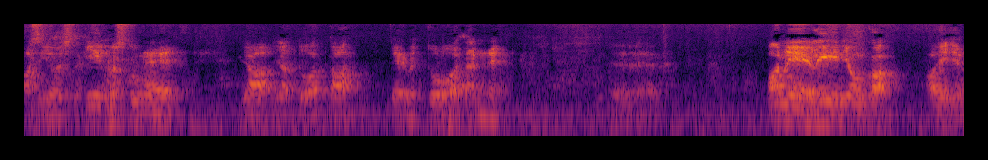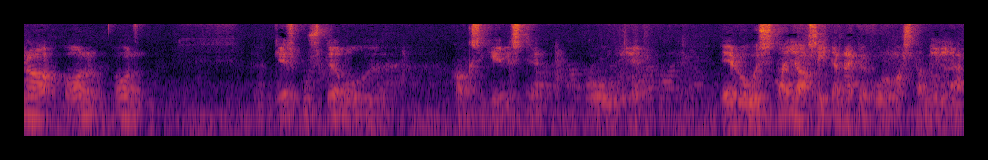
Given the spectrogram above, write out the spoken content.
asioista kiinnostuneet. Ja, ja tuota, tervetuloa tänne paneeliin, jonka aiheena on, on keskustelu kaksikielisten koulujen eduista ja siitä näkökulmasta, millä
